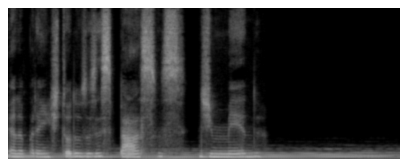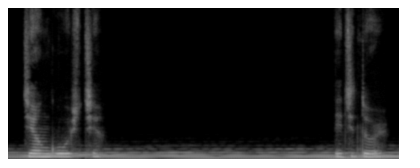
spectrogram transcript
Ela preenche todos os espaços de medo, de angústia e de dor.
